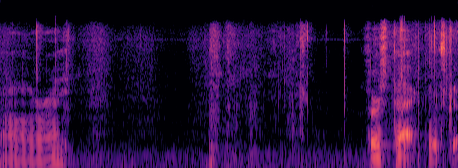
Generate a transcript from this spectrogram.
all right. First pack. Let's go.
